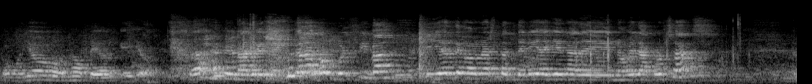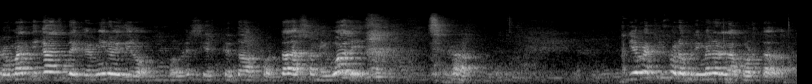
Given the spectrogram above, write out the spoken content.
como yo, no peor que yo. Mi madre es lectora compulsiva y yo tengo una estantería llena de novelas rosas románticas de que miro y digo, joder, si es que todas portadas son iguales. Yo me fijo lo primero en la portada.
